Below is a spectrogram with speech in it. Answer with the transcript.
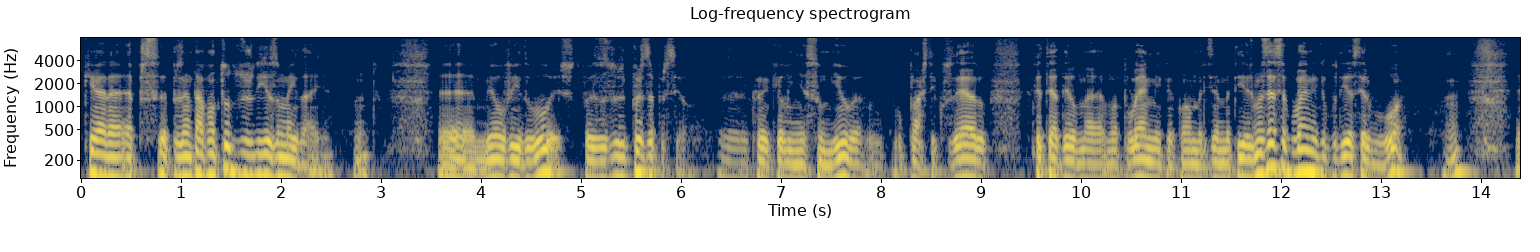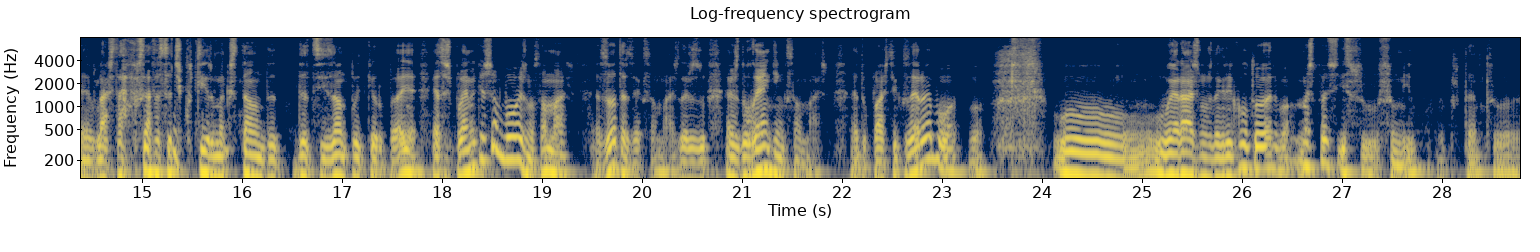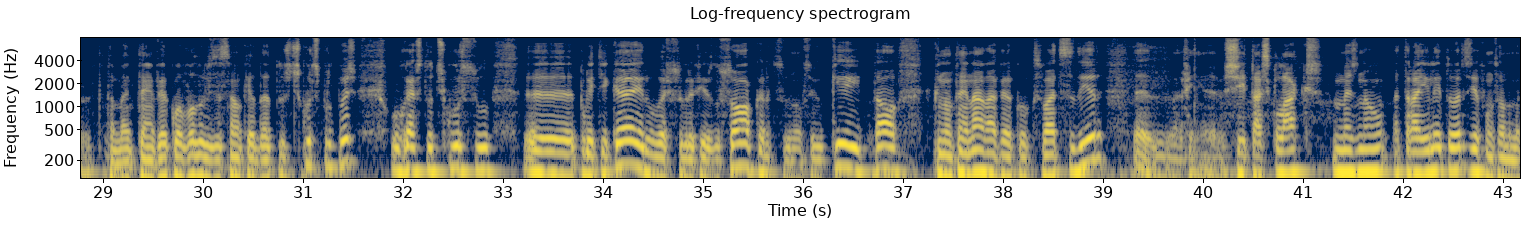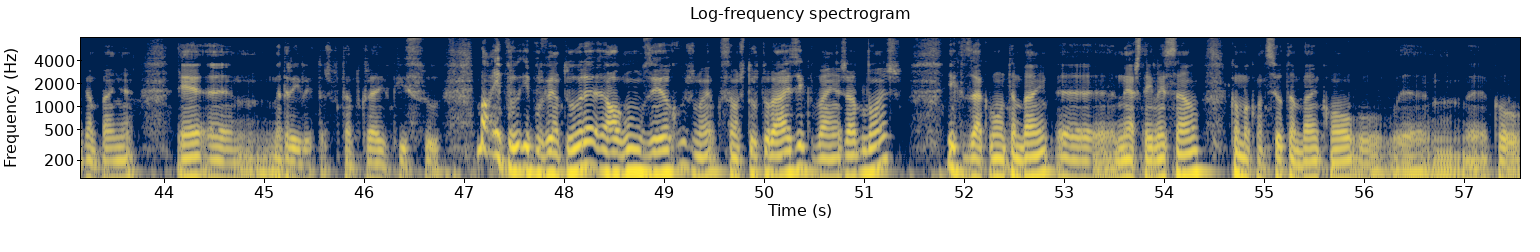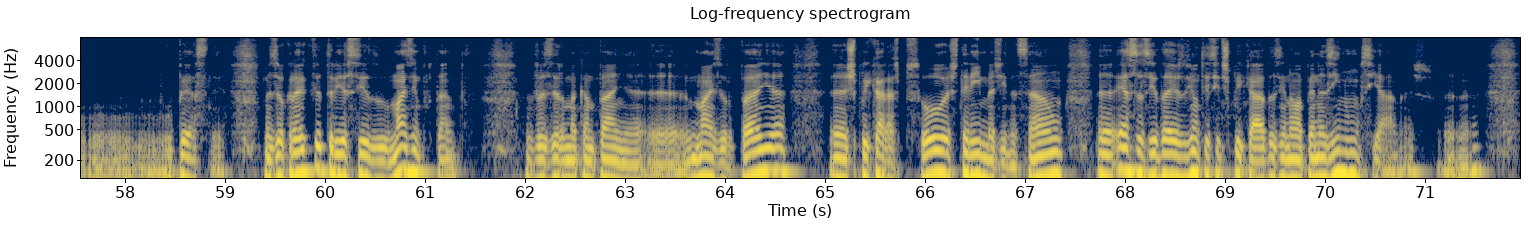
que era, apresentavam todos os dias uma ideia. Uh, eu ouvi duas, depois, depois desapareceu. Creio que a linha sumiu, o, o, plástico zero, que até deu uma, uma polémica com a Marisa Matias, mas essa polémica podia ser boa, é? Lá está, estava-se a discutir uma questão de, de, decisão de política europeia. Essas polémicas são boas, não são más. As outras é que são más. As do, as do ranking são más. A do plástico zero é boa. Bom. O, o Erasmus de agricultor, bom, mas depois isso sumiu. Portanto, também tem a ver com a valorização que é dada dos discursos, porque depois o resto do discurso uh, politiqueiro, as fotografias do Sócrates, o não sei o quê e tal, que não tem nada a ver com o que se vai decidir, uh, enfim, cita as claques, mas não atrai eleitores e a função de uma campanha Espanha é uh, atrair eleitores. Portanto, creio que isso. Bom, e, por, e porventura, alguns erros não é, que são estruturais e que vêm já de longe e que desacuam também uh, nesta eleição, como aconteceu também com o, uh, com o PSD. Mas eu creio que teria sido mais importante fazer uma campanha uh, mais europeia, uh, explicar às pessoas, ter imaginação. Uh, essas ideias deviam ter sido explicadas e não apenas enunciadas.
